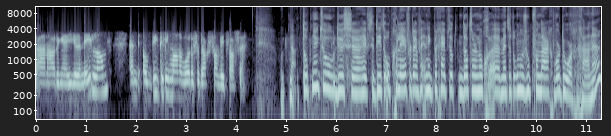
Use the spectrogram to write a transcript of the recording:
aanhoudingen hier in Nederland. En ook die drie mannen worden verdacht van witwassen. Nou, tot nu toe dus uh, heeft het dit opgeleverd. En, en ik begreep dat, dat er nog uh, met het onderzoek vandaag wordt doorgegaan, hè?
